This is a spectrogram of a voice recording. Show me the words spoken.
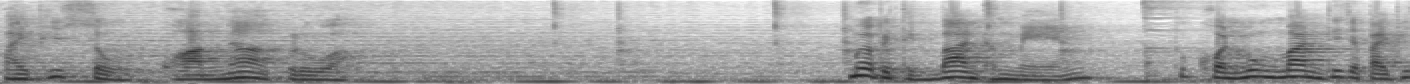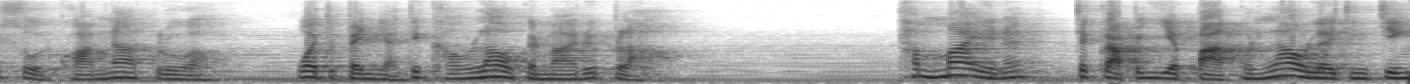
ไปพิสูจน์ความน่ากลัว เมื่อไปถึงบ้านเขมรทุกคนมุ่งมั่นที่จะไปพิสูจน์ความน่ากลัว ว่าจะเป็นอย่างที่เขาเล่ากันมาหรือเปล่าถ้าไม่นะ จะกลับไปเหยียบปากคนเล่าเลยจริง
